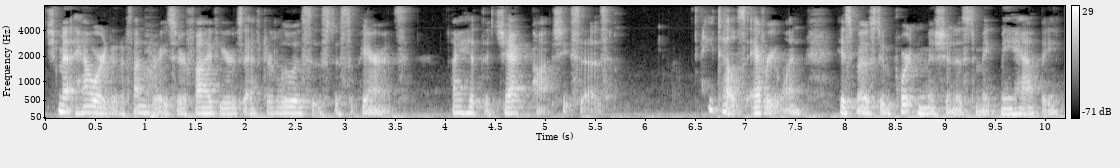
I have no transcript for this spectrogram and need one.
She met Howard at a fundraiser five years after Lewis's disappearance. I hit the jackpot, she says. He tells everyone his most important mission is to make me happy.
